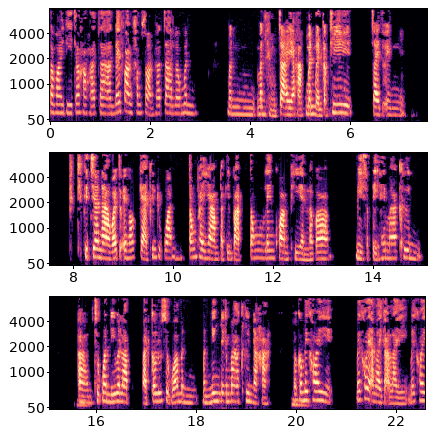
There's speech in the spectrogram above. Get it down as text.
สบายดีเจ้าค่ะพระอาจารย์ ได้ฟังคำสอนพระอาจารย์แล้วมันมันมันถึงใจอะค่ะ มันเหมือนกับที่ใจตัวเองพิจารณาไว้ตัวเองก็แก่ขึ้นทุกวันต้องพยายามปฏิบัติต้องเร่งความเพียรแล้วก็มีสติให้มากขึ้นอ่าทุกวันนี้เวลาปฏิบัติก็รู้สึกว่ามันมันนิ่งได้มากขึ้นนะคะแล้วก็ไม่ค่อย ไม่ค่อยอะไรกับอะไร ไม่ค่อย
